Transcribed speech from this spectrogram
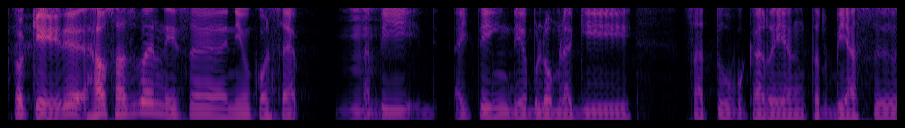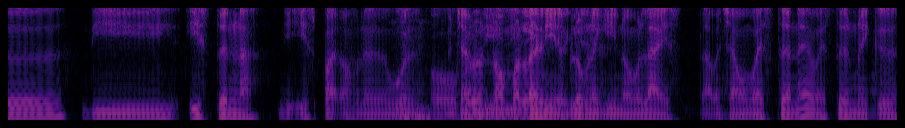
Okay, dia house husband is a new concept. hmm. Tapi I think dia belum lagi satu perkara yang terbiasa di eastern lah, di east part of the world. Oh, macam belum di, di sini lagi, belum eh? lagi normalised. Tak macam western eh. Western mereka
